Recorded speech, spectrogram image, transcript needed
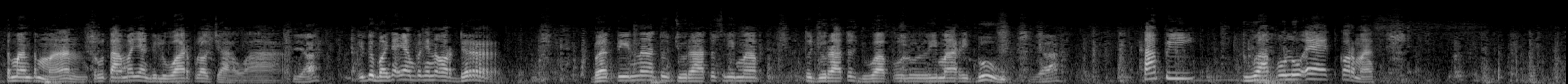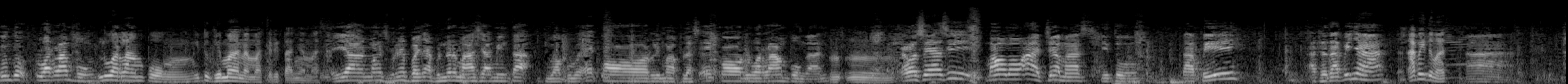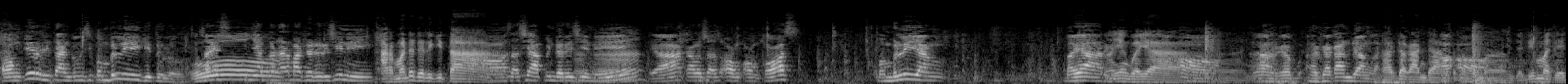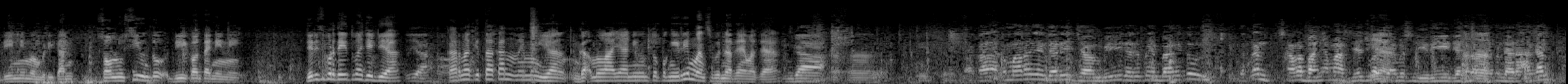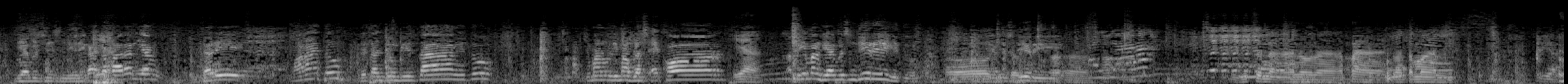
teman-teman, terutama yang di luar Pulau Jawa, Iya. itu banyak yang pengen order betina 705 725 ribu, Iya. tapi 20 ekor Mas, Itu untuk luar Lampung. luar Lampung. Itu gimana Mas ceritanya Mas? Iya, emang sebenarnya banyak bener mas yang minta 20 ekor, 15 ekor luar Lampung kan. Mm-mm. Kalau saya sih mau-mau aja mas, gitu. Tapi ada tapinya. Apa itu Mas? Nah, ongkir ditanggung si pembeli gitu loh. Oh. Saya menyiapkan armada dari sini. Armada dari kita. Oh, saya siapin dari sini, Ah. ya. Kalau saya ong ongkos, pembeli yang bayar. Nah, gitu. yang bayar. Oh, Nah, nah, harga harga kandang lah. harga kandang Oh, oh. teman-teman. Jadi Mas Dedi ini memberikan solusi untuk di konten ini. Jadi seperti itu Mas Dedi ya. Iya. oh. Karena kita kan memang ya nggak melayani untuk pengiriman sebenarnya Mas ya. enggak. Heeh, gitu. Nah, kalau kemarin yang dari Jambi, dari Palembang itu kan skala banyak mas, dia juga Iya. diambil sendiri, dia juga punya kendaraan kan diambil sendiri sendiri. Kan Iya. kemarin yang dari mana itu? Dari Tanjung Bintang itu cuma 15 ekor, Ya. tapi emang diambil sendiri gitu. Oh Diambil gitu. sendiri. Heeh. Gitu nah anu nah apa teman-teman. Iya.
